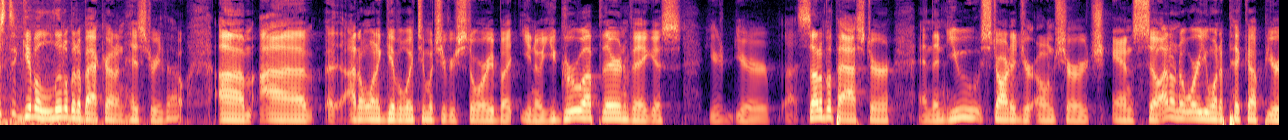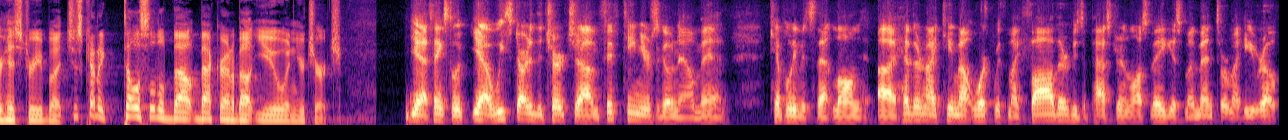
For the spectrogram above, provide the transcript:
Just to give a little bit of background on history, though, um, I, I don't want to give away too much of your story, but you know, you grew up there in Vegas. You're, you're son of a pastor, and then you started your own church. And so, I don't know where you want to pick up your history, but just kind of tell us a little about background about you and your church. Yeah, thanks, Luke. Yeah, we started the church um, 15 years ago now. Man, can't believe it's that long. Uh, Heather and I came out worked with my father, who's a pastor in Las Vegas, my mentor, my hero.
